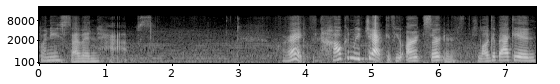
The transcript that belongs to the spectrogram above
27 halves. All right, how can we check if you aren't certain? Plug it back in,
